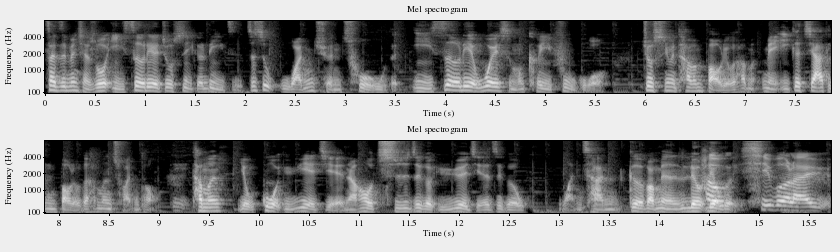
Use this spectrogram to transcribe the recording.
在这边想说以色列就是一个例子，这是完全错误的。以色列为什么可以复国？就是因为他们保留他们每一个家庭保留的他们的传统，嗯他们有过逾越节，然后吃这个逾越节的这个晚餐，各方面的六六个希伯来语，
